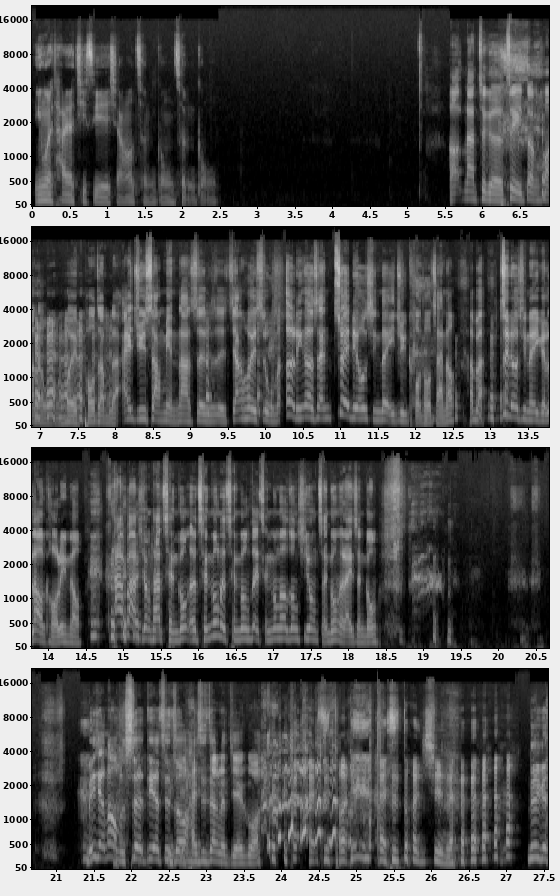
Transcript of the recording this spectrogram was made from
因为他也其实也想要成功成功。好，那这个这一段话呢，我们会 PO 在我们的 IG 上面。那是不是将会是我们二零二三最流行的一句口头禅哦，啊，不，最流行的一个绕口令哦。他爸希望他成功，而成功的成功在成功高中希望成功而来成功。没想到我们试了第二次之后，还是这样的结果。还是断还是断讯啊？那个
